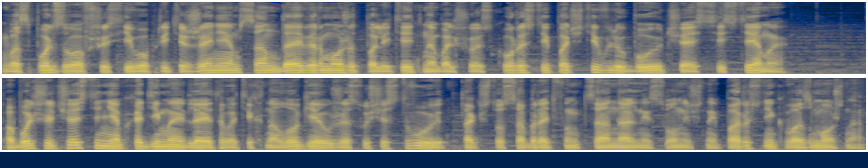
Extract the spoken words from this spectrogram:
Воспользовавшись его притяжением, сандайвер может полететь на большой скорости почти в любую часть системы. По большей части необходимая для этого технология уже существует, так что собрать функциональный солнечный парусник возможно.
